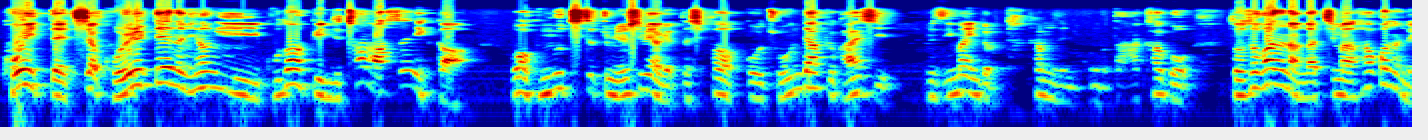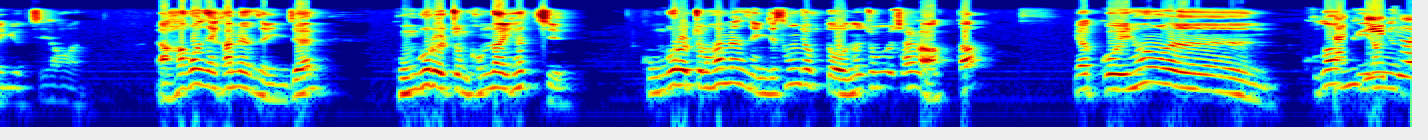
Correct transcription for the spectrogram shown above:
고2 때 진짜 고1 때는 형이 고등학교 이제 처음 왔으니까 와 공부 진짜 좀 열심히 해야겠다 싶어갖고 좋은 대학교 가야지 그래서 이 마인드로 탁 하면서 공부 딱 하고 도서관은 안 갔지만 학원은 댕겼지 형은 야, 학원에 가면서 이제 공부를 좀 겁나게 했지 공부를 좀 하면서 이제 성적도 어느 정도 잘 나왔다 그래갖고 형은 고등학교 만기의 1학년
